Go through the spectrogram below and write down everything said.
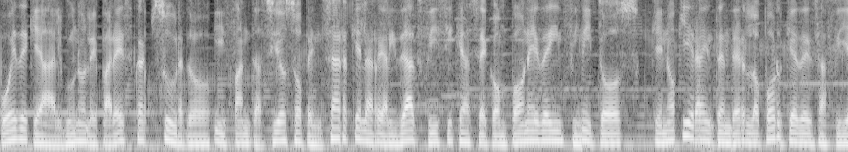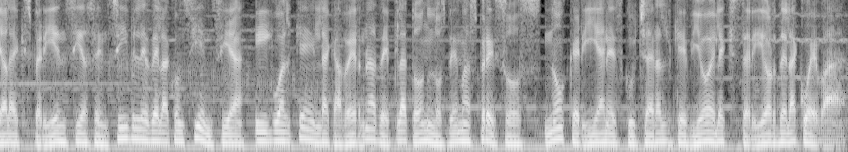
Puede que a alguno le parezca absurdo y fantasioso pensar que la realidad física se compone de infinitos, que no quiera entenderlo porque desafía la experiencia sensible de la conciencia, igual que en la caverna de Platón los demás presos no querían escuchar al que vio el exterior de la cueva.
